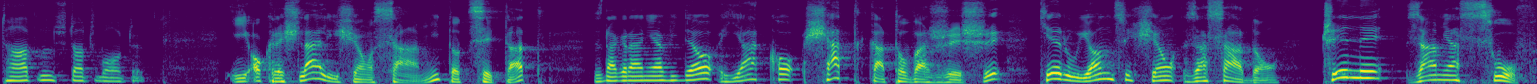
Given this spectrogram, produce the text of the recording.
Taten statt Worte. I określali się sami, to cytat z nagrania wideo, jako siatka towarzyszy kierujących się zasadą czyny zamiast słów.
